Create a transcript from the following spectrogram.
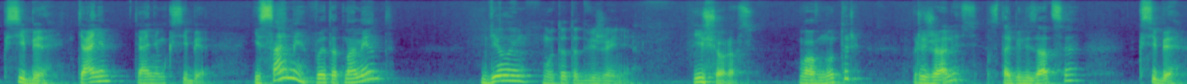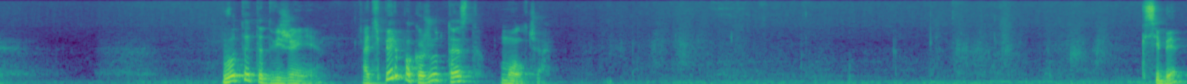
К себе. Тянем, тянем к себе. И сами в этот момент делаем вот это движение. Еще раз. Вовнутрь прижались, стабилизация к себе. Вот это движение. А теперь покажу тест молча. К себе.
